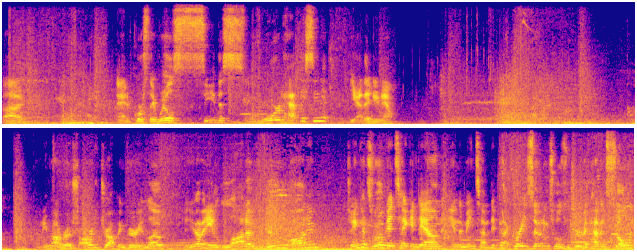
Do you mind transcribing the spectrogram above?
Uh, and of course they will see this ward. Have they seen it? Yeah, they do now. Meanwhile, Rosh already dropping very low. They do have a lot of goo on him. Jeppins will get taken down in the meantime. They've got great zoning tools with Rubik having stolen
